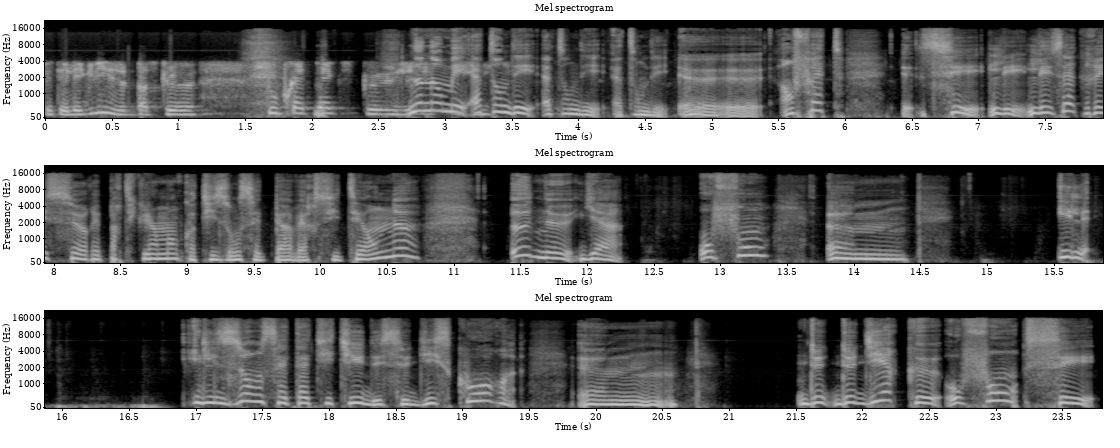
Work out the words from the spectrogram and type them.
c'était l'Église, parce que sous prétexte que non non mais attendez attendez attendez. Euh, en fait c'est les, les agresseurs et particulièrement quand ils ont cette perversité en eux eux ne il y a au fond euh, ils ils ont cette attitude et ce discours euh, de, de dire que au fond c'est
